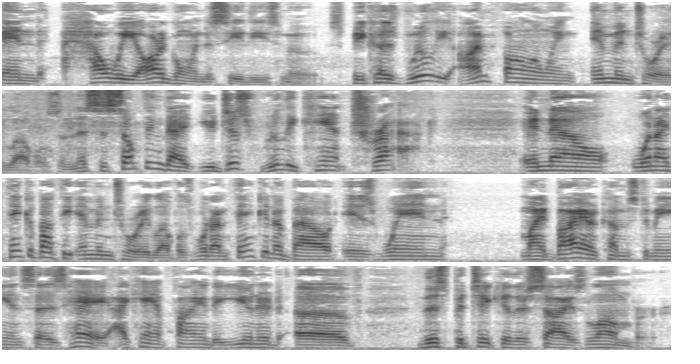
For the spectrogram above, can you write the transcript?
and how we are going to see these moves. Because really, I'm following inventory levels, and this is something that you just really can't track. And now, when I think about the inventory levels, what I'm thinking about is when my buyer comes to me and says, Hey, I can't find a unit of this particular size lumber.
